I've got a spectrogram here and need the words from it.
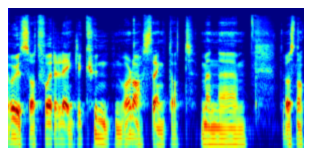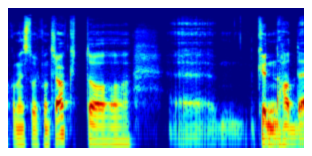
var utsatt for, eller egentlig kunden vår da, strengt tatt, men eh, det var snakk om en stor kontrakt, og kunden hadde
